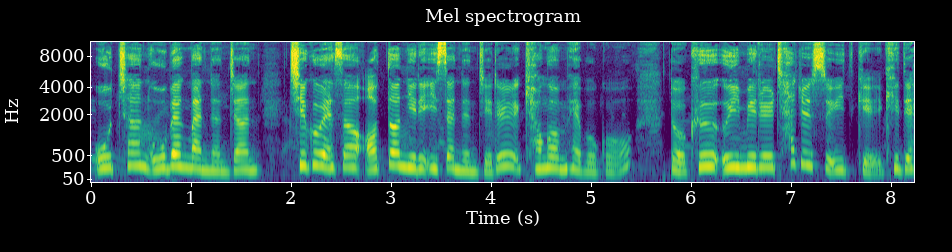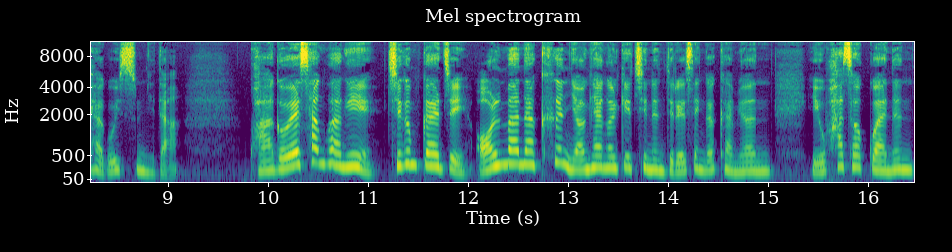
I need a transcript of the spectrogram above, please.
5,500만 년 전 지구에서 어떤 일이 있었는지를 경험해보고 또 그 의미를 찾을 수 있길 기대하고 있습니다. 과거의 상황이 지금까지 얼마나 큰 영향을 끼치는지를 생각하면 이 화석과는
